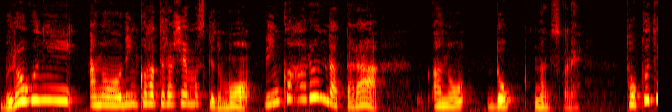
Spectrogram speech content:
ブログに、あの、リンク貼ってらっしゃいますけども、リンク貼るんだったら、あの、ど、なんですかね、特定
